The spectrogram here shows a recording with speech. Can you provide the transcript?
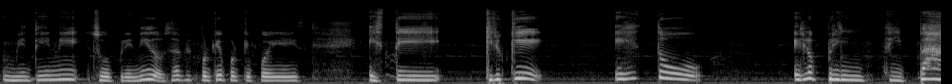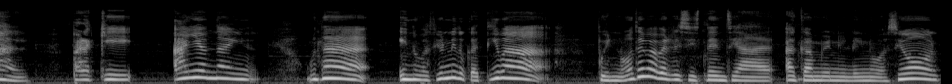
me tiene sorprendido, ¿sabes por qué? Porque pues, este, creo que esto es lo principal para que haya una, una innovación educativa, pues no debe haber resistencia a, cambio ni la innovación.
